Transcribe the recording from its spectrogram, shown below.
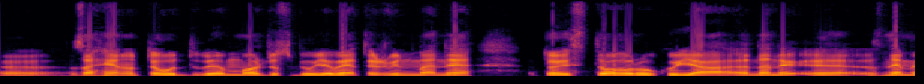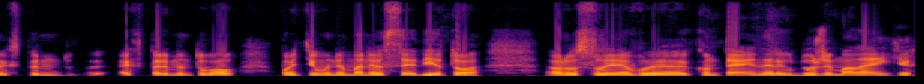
е, загинути. От ви можете собі уявити, що він мене, тобто того року я на не, е, з ними експериментував, потім вони в мене все літо росли в контейнерах дуже маленьких.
